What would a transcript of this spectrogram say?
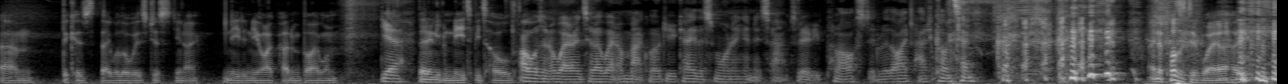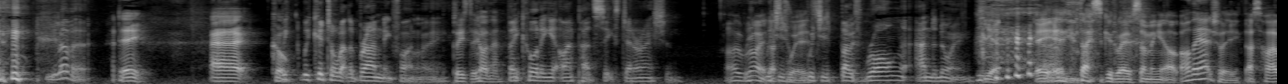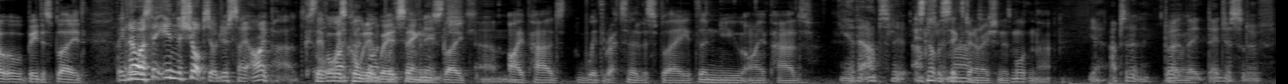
um, because they will always just, you know, need a new iPad and buy one. Yeah. They don't even need to be told. I wasn't aware until I went on Macworld UK this morning, and it's absolutely plastered with iPad content. In a positive way, I hope. you love it. I do. Uh, cool. We, we could talk about the branding finally. Please do. Go on then. They're calling it iPad sixth generation, Oh, right, which that's is weird. which is both wrong and annoying. yeah, eh, that's a good way of summing it up. Are they actually? That's how it will be displayed. They've No, I think in the shops it'll just say iPad Because they've always iPad called it weird things inch. like Um, iPad with Retina display, the new iPad. yeah, they're absolute. It's not the sixth mad. generation; it's more than that. Yeah, absolutely. But Anyway. they, they're just sort of.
